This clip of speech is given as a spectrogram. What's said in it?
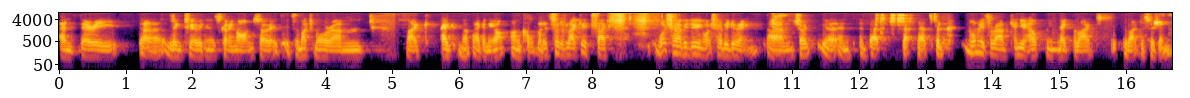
and very uh, linked to everything that's going on. So it, it's a much more um, like ag- not agony uncle, but it's sort of like it's like, what should I be doing? What should I be doing? Yeah. Um, I, you know, and, and that, that that's. But normally it's around, can you help me make the right the right decision?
